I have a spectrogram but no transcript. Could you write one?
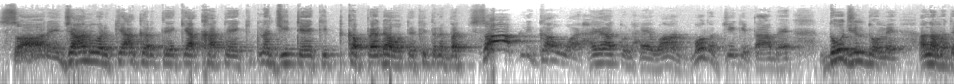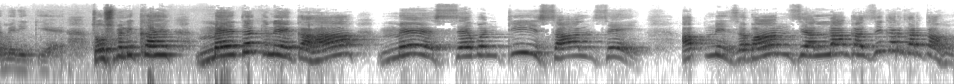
سارے جانور کیا کرتے ہیں، کیا کھاتے ہیں، کتنا جیتے ہیں کب پیدا ہوتے ہیں، کتنے بچ سب لکھا ہوا ہے۔ حیات الحیوان، بہت اچھی کتاب ہے۔ دو جلدوں میں علامت میری کی ہے۔ تو اس میں لکھا ہے، میدک نے کہا، میں سیونٹی سال سے اپنی زبان سے اللہ کا ذکر کرتا ہوں۔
